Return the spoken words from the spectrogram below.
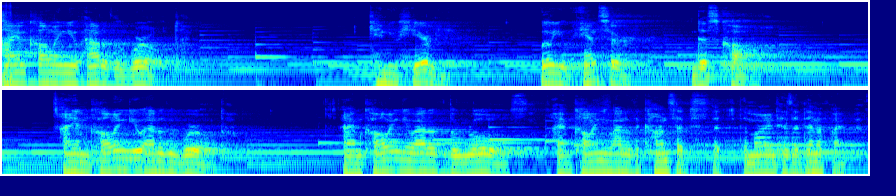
I am calling you out of the world. Can you hear me? Will you answer this call? I am calling you out of the world. I am calling you out of the roles. I am calling you out of the concepts that the mind has identified with.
